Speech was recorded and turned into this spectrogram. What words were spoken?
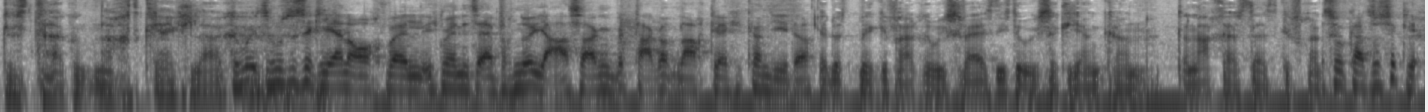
Das Tag und Nacht gleich lag. Du, jetzt musst du es erklären auch, weil ich meine jetzt einfach nur Ja sagen, bei Tag und Nachtgleiche kann jeder. Ja, du hast mir gefragt, ob ich es weiß, nicht, ob ich es erklären kann. Danach hast du erst gefragt. So, kannst du es erklären?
